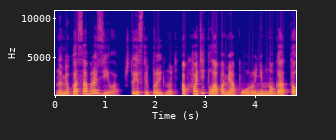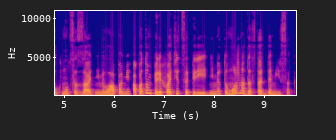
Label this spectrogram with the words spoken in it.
но Мюкла сообразила, что если прыгнуть, обхватить лапами опору и немного оттолкнуться задними лапами, а потом перехватиться передними, то можно достать до мисок.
